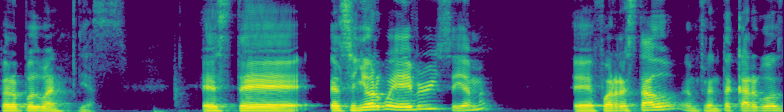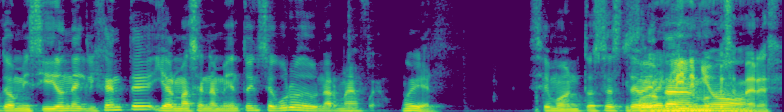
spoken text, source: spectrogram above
Pero pues bueno, Yes. este, el señor, güey, Avery se llama, eh, fue arrestado, enfrenta cargos de homicidio negligente y almacenamiento inseguro de un arma de fuego. Muy bien. Simón, entonces este, fue ahorita- el Mínimo que niño- se merece.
